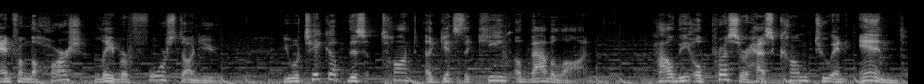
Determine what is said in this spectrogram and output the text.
and from the harsh labor forced on you, you will take up this taunt against the king of Babylon, how the oppressor has come to an end,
